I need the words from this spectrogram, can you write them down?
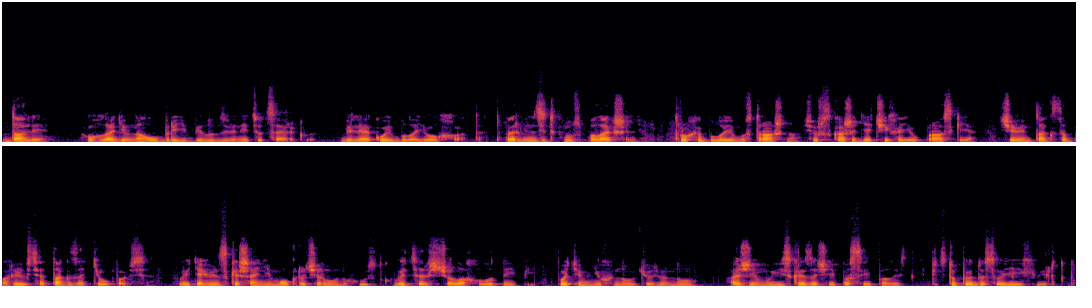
Далі угледів на обрії білу дзвіницю церкви, біля якої була його хата. Тепер він зіткнув з полегшенням. Трохи було йому страшно, що ж скаже дячиха Євпраскія, що він так забарився, так затьопався. Витяг він з кишені мокру червону хустку, витер з чола холодний піт. Потім нюхнув тюрюну, аж йому іскри з очей посипались, і підступив до своєї хвіртки.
